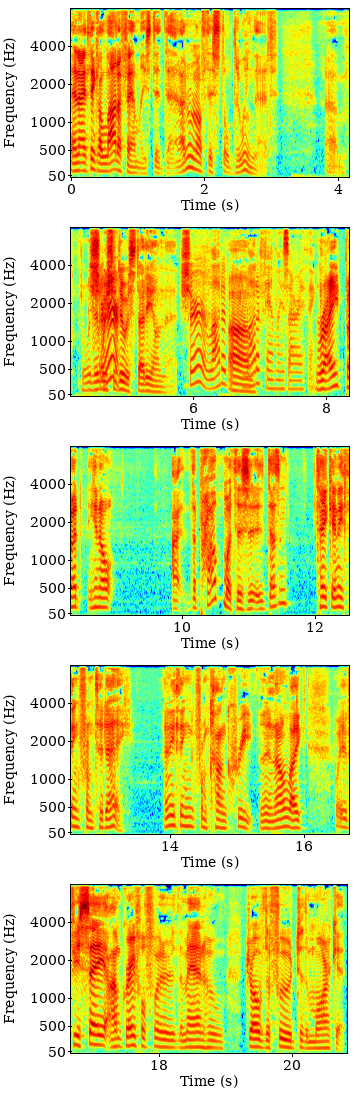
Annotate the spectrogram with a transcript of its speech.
and I think a lot of families did that. I don't know if they're still doing that. Um, sure. We should do a study on that. Sure, a lot of um, a lot of families are, I think. Right, but you know, I, the problem with this is it doesn't take anything from today, anything from concrete. You know, like if you say I'm grateful for the man who drove the food to the market.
